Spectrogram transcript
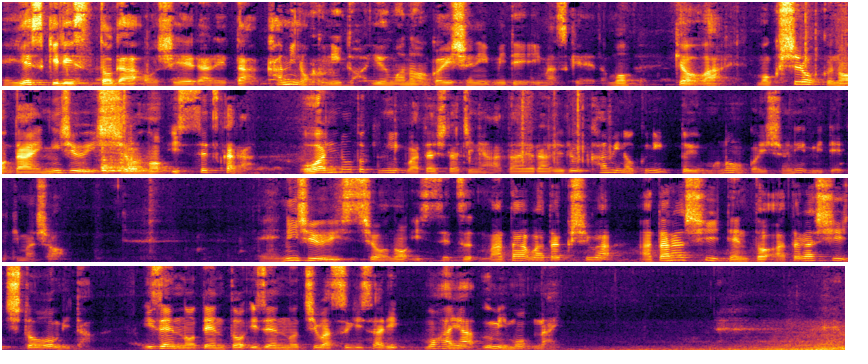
イエス・キリストが教えられた神の国というものをご一緒に見ていますけれども、今日は目視録の第21章の一節から終わりの時に私たちに与えられる神の国というものをご一緒に見ていきましょう。21章の一節、また私は新しい天と新しい地とを見た。以前の天と以前の地は過ぎ去り、もはや海もない。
